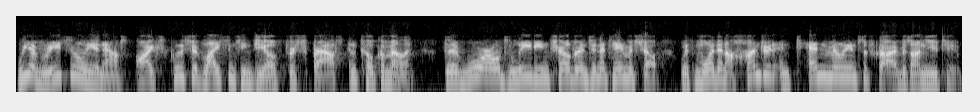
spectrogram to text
We have recently announced our exclusive licensing deal for Sprouts and CoComelon, the world's leading children's entertainment show with more than 110 million subscribers on YouTube.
